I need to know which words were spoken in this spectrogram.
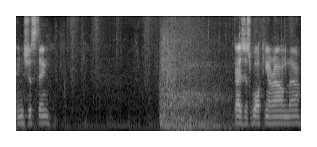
Interesting. Guy's just walking around there.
